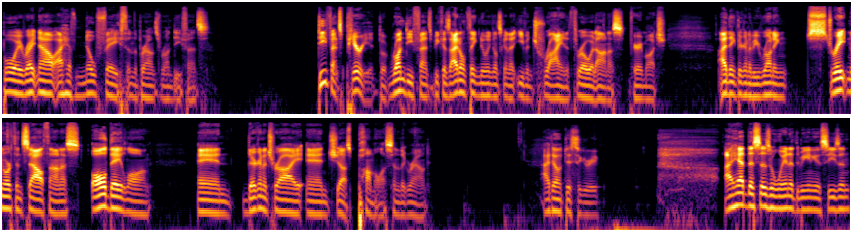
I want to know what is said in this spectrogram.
boy, right now, I have no faith in the Browns' run defense. Defense, period, but run defense because I don't think New England's going to even try and throw it on us very much. I think they're going to be running straight north and south on us all day long and they're going to try and just pummel us into the ground. I don't disagree. I had this as a win at the beginning of the season.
